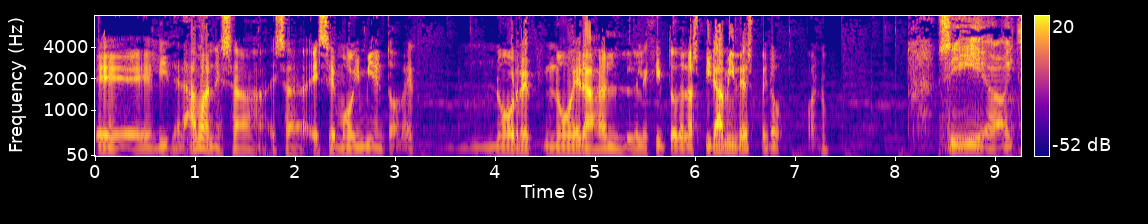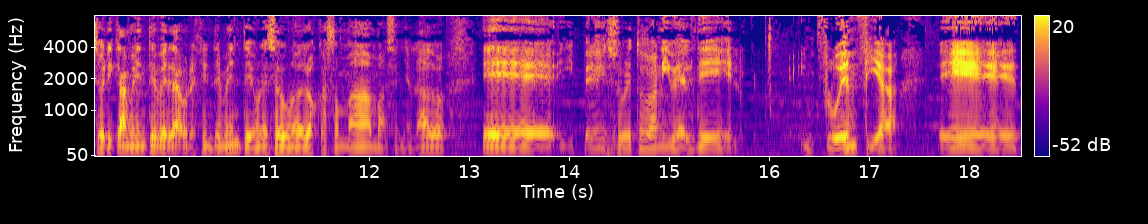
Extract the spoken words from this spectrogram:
eh, lideraban esa, ese movimiento. A ver, no, no era el Egipto de las pirámides, pero bueno, Sí, históricamente, verdad, recientemente, ese es uno de los casos más, más señalados, eh, pero sobre todo a nivel de influencia, eh,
